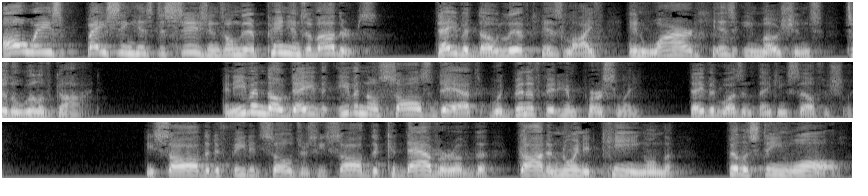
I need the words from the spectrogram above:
always basing his decisions on the opinions of others. David, though, lived his life and wired his emotions to the will of God. And even though David, even though Saul's death would benefit him personally, David wasn't thinking selfishly. He saw the defeated soldiers. He saw the cadaver of the God anointed king on the Philistine wall.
